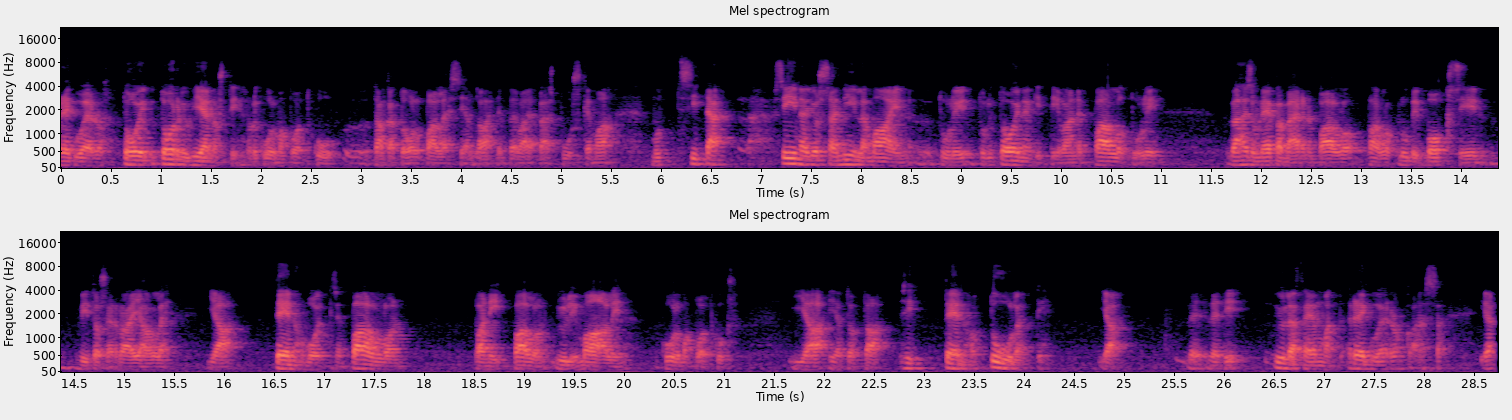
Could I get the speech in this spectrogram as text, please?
Reguero toi, torjui hienosti, se oli kulmapotku takatolpalle, siellä Lahden pelaaja pääsi puskemaan. Mutta siinä jossain niillä main tuli, tuli toinenkin tilanne, pallo tuli, vähän semmoinen epämääräinen pallo, pallo klubin boksiin vitosen rajalle ja Tenho voitti sen pallon, pani pallon yli maalin kulmapotkuksi ja, ja tota, sitten Tenho tuuletti ja veti yläfemmat Regueron kanssa. Ja 4-0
